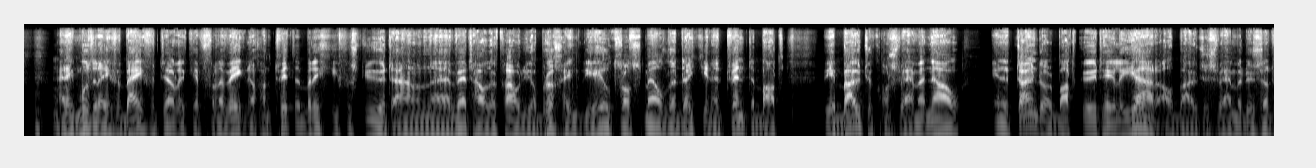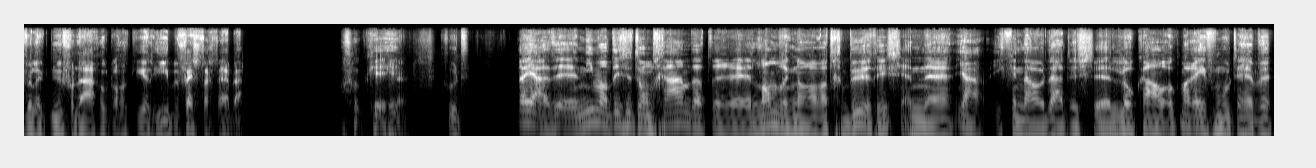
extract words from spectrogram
en ik moet er even bij vertellen, ik heb van de week nog een Twitterberichtje verstuurd aan uh, wethouder Claudio Brugging, die heel trots meldde dat je in het Twentebad weer buiten kon zwemmen. Nou, in het Tuindorpbad kun je het hele jaar al buiten zwemmen, dus dat wil ik nu vandaag ook nog een keer hier bevestigd hebben. Oké, goed. Nou ja, eh, niemand is het ontgaan dat er uh, landelijk nogal wat gebeurd is. En uh, ja, ik vind dat we daar dus lokaal ook maar even moeten hebben.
